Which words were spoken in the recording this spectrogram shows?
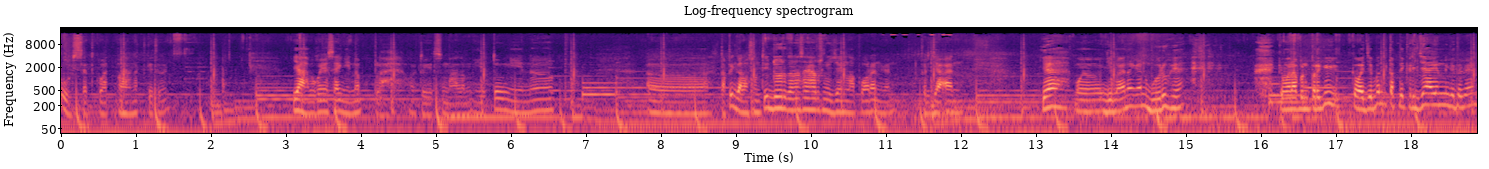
buset kuat banget gitu kan. Ya pokoknya saya nginep lah waktu itu semalam itu nginep uh, tapi nggak langsung tidur karena saya harus ngerjain laporan kan kerjaan. Ya mau gimana kan buruh ya. Ke mana pun pergi kewajiban tetap dikerjain gitu kan.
